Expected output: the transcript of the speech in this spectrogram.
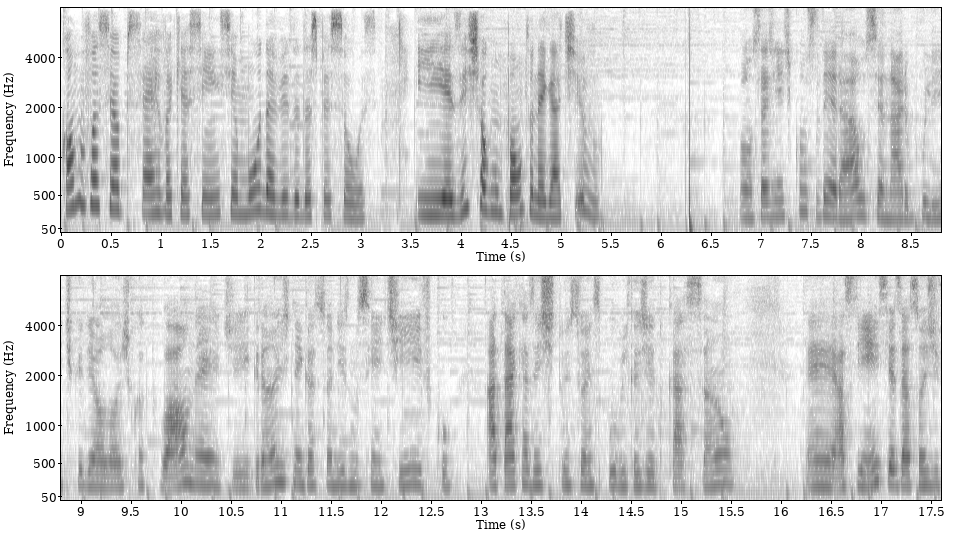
como você observa que a ciência muda a vida das pessoas? E existe algum ponto negativo? Bom, se a gente considerar o cenário político e ideológico atual, né, de grande negacionismo científico, ataque às instituições públicas de educação, é, a ciência e as ações de,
